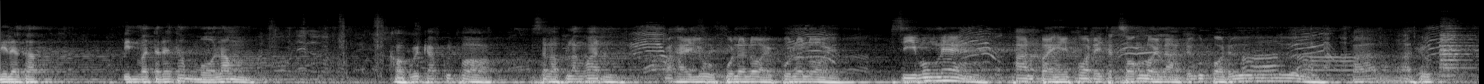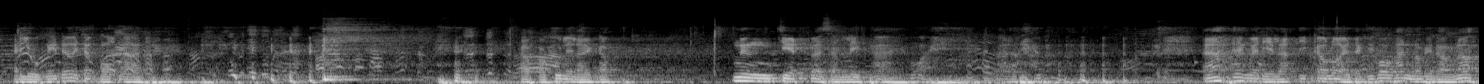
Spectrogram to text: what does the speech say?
นี่แหละครับ เป็นวัฒนธรรมหมอลำขอบคุณครับคุณพ่อสลับรางวัลก็ให้ลูกพลลอยพลลอยสี่โมงแรงผ่านไปให้พ่อได้จักสองลอยล้านเด้อคุณพ่อเด้อฟ้าธุให้ลูกให้เด้อจักหกล้านครับขอบคุณหลายๆครับหนึ่งเจ็ดประสันเลขถ่ายโอ้ยอะแห้งไปดีละอีกเก้าร้อยจากที่พ่อพันเราะพี่น้องเนาะ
